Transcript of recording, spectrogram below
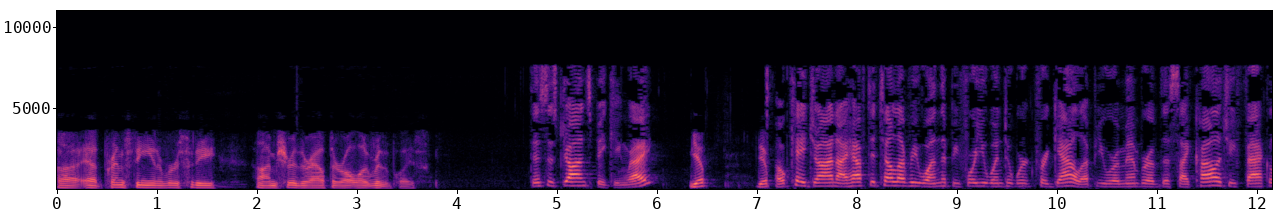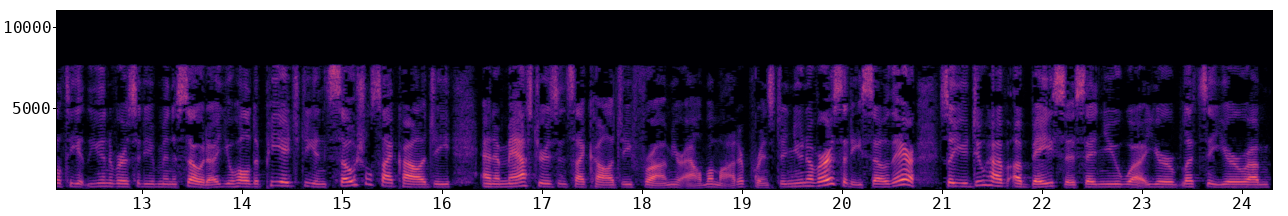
uh, at Princeton University. I'm sure they're out there all over the place. This is John speaking, right? Yep. Yep. Okay, John, I have to tell everyone that before you went to work for Gallup, you were a member of the psychology faculty at the University of Minnesota. You hold a PhD in social psychology and a master's in psychology from your alma mater, Princeton University. So there, so you do have a basis, and you, uh, your, let's see, your um,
